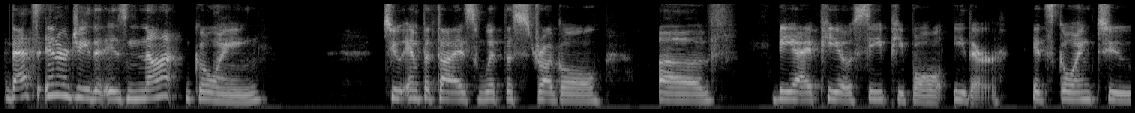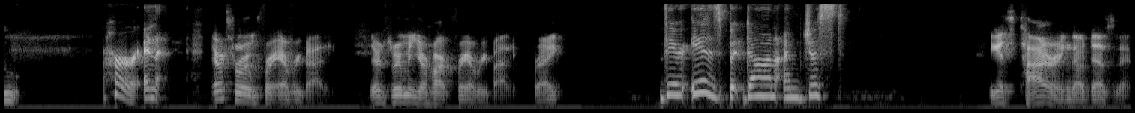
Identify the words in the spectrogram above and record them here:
that's energy that is not going to empathize with the struggle of BIPOC people either. It's going to her. And There's room for everybody. There's room in your heart for everybody, right? there is, but Don, I'm just, It gets tiring though, doesn't it?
